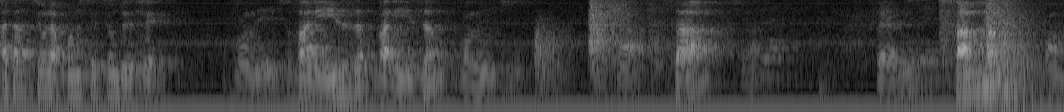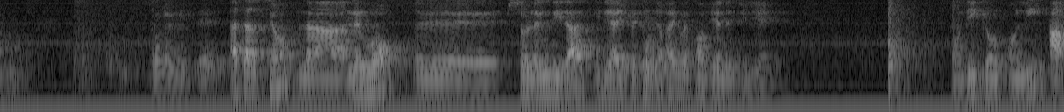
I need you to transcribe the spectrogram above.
attention la prononciation de V. valise, Valise, valise, valise, ça, chat, femme, femme. femme, solennité, Attention, la- le mot euh, solemnidad, il y a une petite règle qu'on vient d'étudier. On dit qu'on on lit A.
